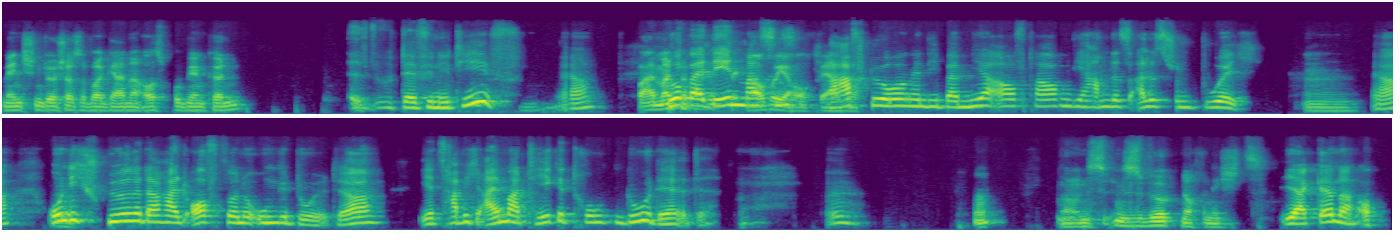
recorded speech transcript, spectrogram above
Menschen durchaus aber gerne ausprobieren können? Äh, definitiv, ja. Nur bei den Massen Schlafstörungen, die bei mir auftauchen, die haben das alles schon durch. Mhm. Ja. Und ich spüre da halt oft so eine Ungeduld, ja. Jetzt habe ich einmal Tee getrunken, du, der, der äh, und es, und es, wirkt noch nichts. Ja, genau.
